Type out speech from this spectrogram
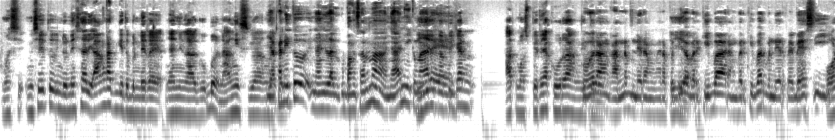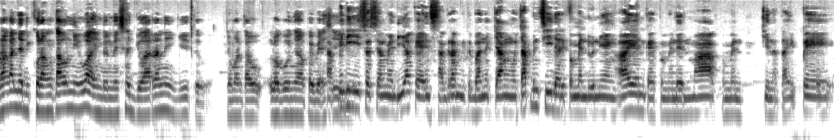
masih masih itu Indonesia diangkat gitu bendera nyanyi lagu, be nangis gue. ya kan itu nyanyi lagu kebangsaan mah nyanyi kemarin Iya tapi kan atmosfernya kurang gitu. kurang karena bendera merah putih Iya. berkibar yang berkibar bendera PBSI Orang kan jadi kurang tahu nih wah Indonesia juara nih gitu. Cuman tahu logonya PBSI. tapi di sosial media kayak Instagram gitu banyak yang ngucapin sih dari pemain dunia yang lain kayak pemain Denmark pemain Cina Taipei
